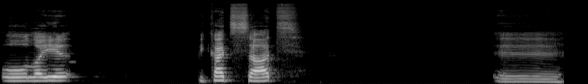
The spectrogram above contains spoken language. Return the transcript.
o olayı birkaç saat eee,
